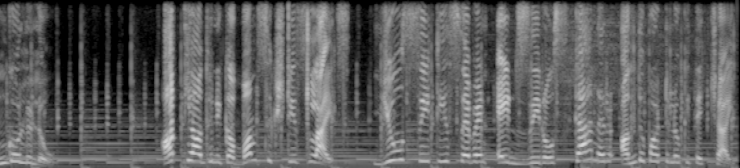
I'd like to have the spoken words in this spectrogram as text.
ఒంగోలులో. అత్యాధునిక one sixty slices UCT seven eight zero scanner అందుబాటులోకి తెచ్చాయి.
